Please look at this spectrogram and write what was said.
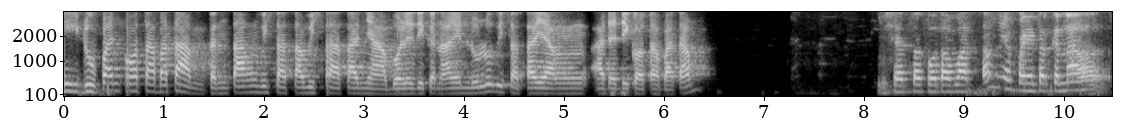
kehidupan kota Batam tentang wisata-wisatanya. Boleh dikenalin dulu wisata yang ada di kota Batam? Wisata kota Batam yang paling terkenal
